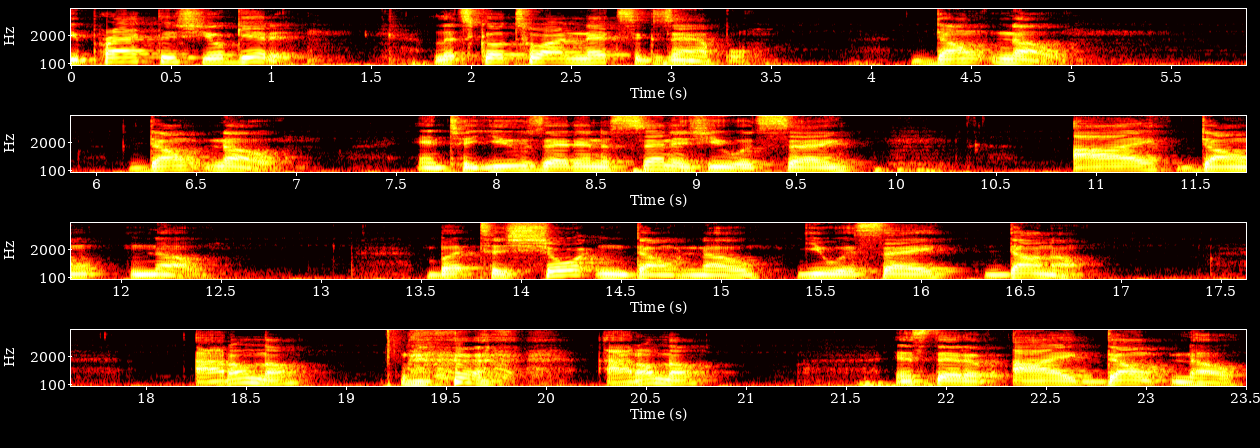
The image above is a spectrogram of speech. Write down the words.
you practice, you'll get it. Let's go to our next example don't know. Don't know. And to use that in a sentence, you would say, I don't know. But to shorten don't know, you would say, don't know. I don't know. I don't know. Instead of I don't know,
